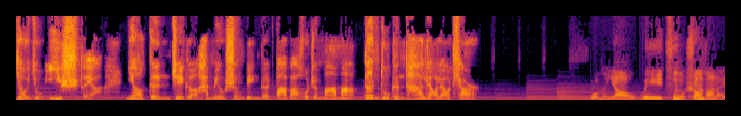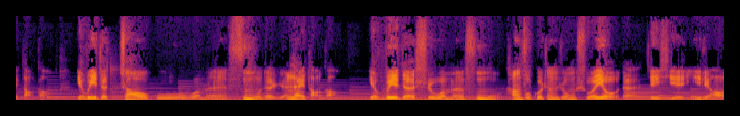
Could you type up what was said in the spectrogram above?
要有意识的呀，你要跟这个还没有生病的爸爸或者妈妈单独跟他聊聊天儿。我们要为父母双方来祷告。也为着照顾我们父母的人来祷告，也为着使我们父母康复过程中所有的这些医疗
